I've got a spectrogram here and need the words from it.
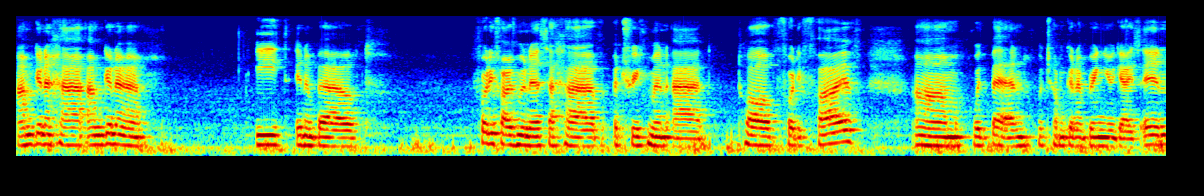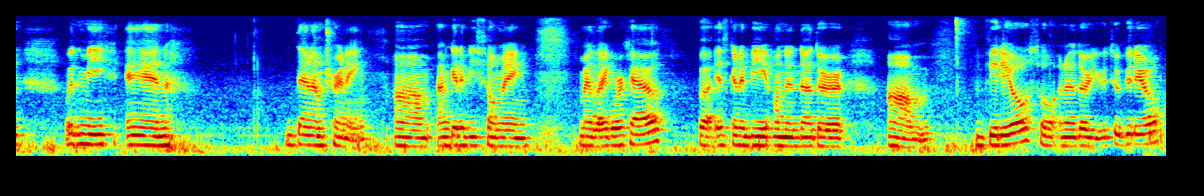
I'm gonna have I'm gonna eat in about 45 minutes. I have a treatment at 12:45 um, with Ben, which I'm gonna bring you guys in with me, and then I'm training. Um, I'm gonna be filming my leg workout, but it's gonna be on another um, video, so another YouTube video.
